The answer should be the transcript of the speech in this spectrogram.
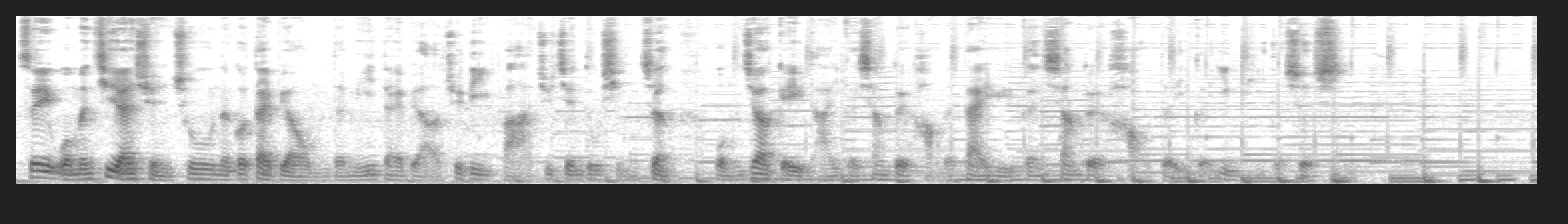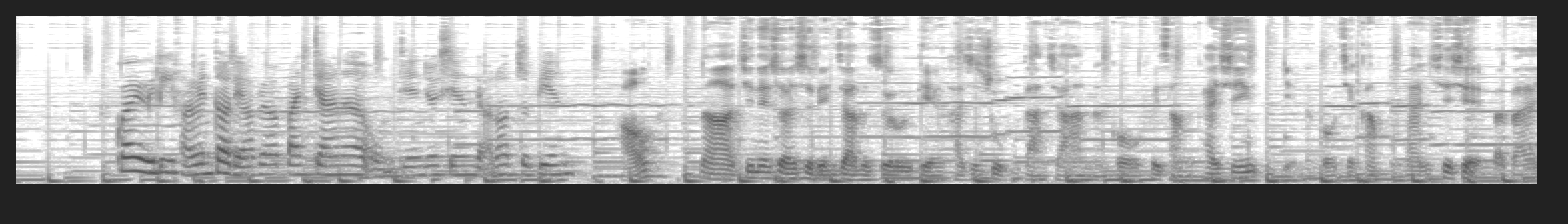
所以，我们既然选出能够代表我们的民意代表去立法、去监督行政，我们就要给予他一个相对好的待遇跟相对好的一个硬体的设施。关于立法院到底要不要搬家呢？我们今天就先聊到这边。好，那今天虽然是连假的最后一天，还是祝福大家能够非常开心，也能够健康平安。谢谢，拜拜。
